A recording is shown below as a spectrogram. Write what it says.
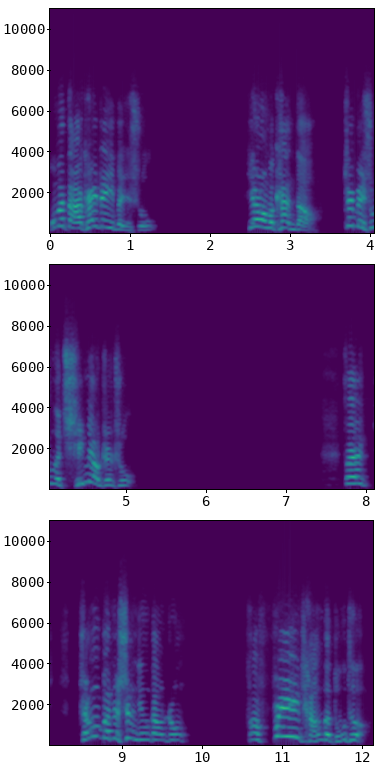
我们打开这一本书，要让我们看到这本书的奇妙之处。在整本的圣经当中，它非常的独特，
